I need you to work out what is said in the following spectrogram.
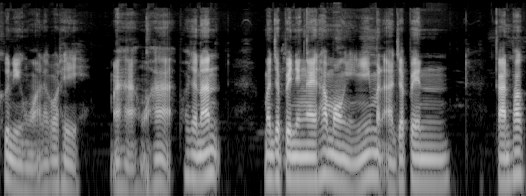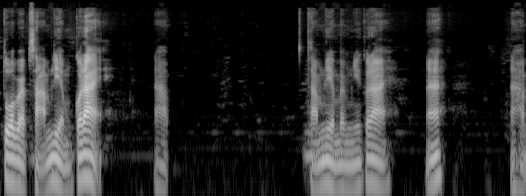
ขึ้นอีกหัวแล้วก็เทมาหาหัวห้าเพราะฉะนั้นมันจะเป็นยังไงถ้ามองอย่างนี้มันอาจจะเป็นการพักตัวแบบสามเหลี่ยมก็ได้นะครับสามเหลี่ยมแบบนี้ก็ได้นะนะครับ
